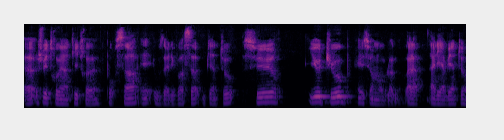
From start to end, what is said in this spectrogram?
je vais trouver un titre pour ça et vous allez voir ça bientôt sur YouTube et sur mon blog. Voilà, allez, à bientôt.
